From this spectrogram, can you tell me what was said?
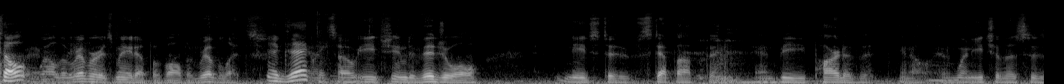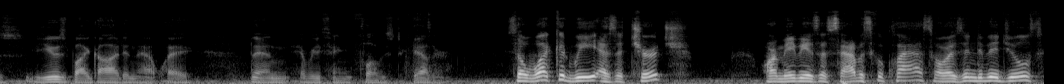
So, Well, the river is made up of all the rivulets. exactly. And so each individual needs to step up and, and be part of it, you know. And when each of us is used by God in that way, then everything flows together. So, what could we as a church, or maybe as a Sabbath school class, or as individuals,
